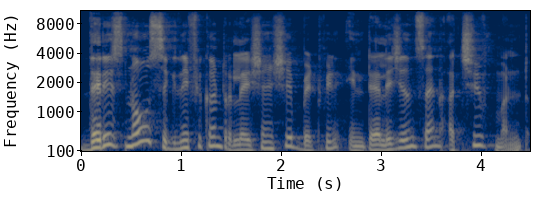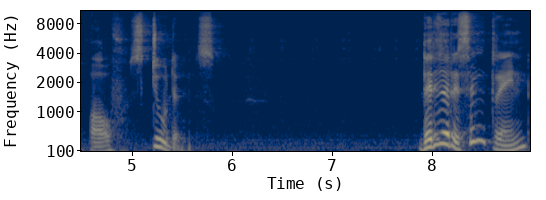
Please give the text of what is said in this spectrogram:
There is no significant relationship between intelligence and achievement of students. There is a recent trend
